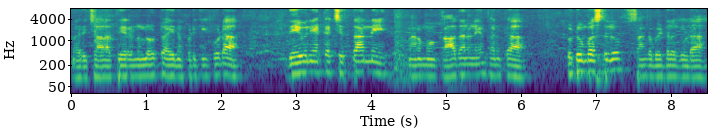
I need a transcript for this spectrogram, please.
మరి చాలా తీరని లోటు అయినప్పటికీ కూడా దేవుని యొక్క చిత్తాన్ని మనము కాదనలేం. కనుక కుటుంబస్తులు సంఘ బిడ్డలు కూడా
